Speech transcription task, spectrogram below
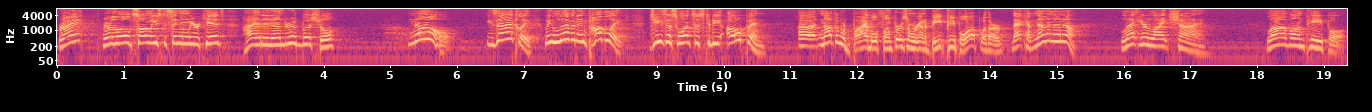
right? Remember the old song we used to sing when we were kids? Hide it under a bushel. No. Exactly. We live it in public. Jesus wants us to be open. Uh, not that we're Bible thumpers and we're going to beat people up with our that kind. Of, no, no, no. Let your light shine. Love on people.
